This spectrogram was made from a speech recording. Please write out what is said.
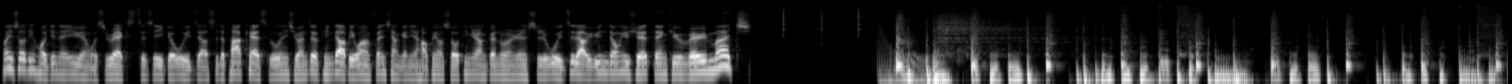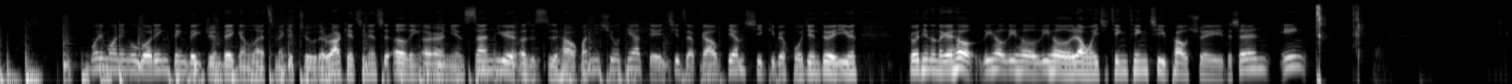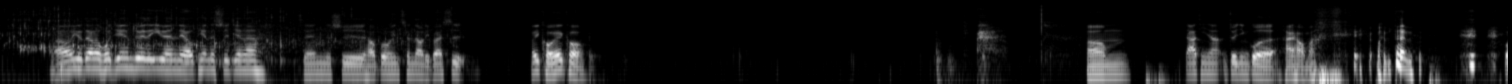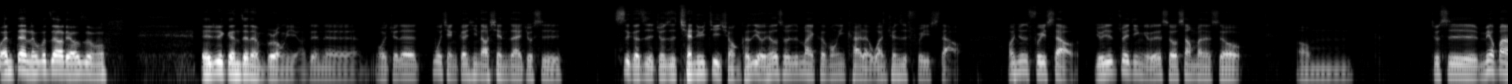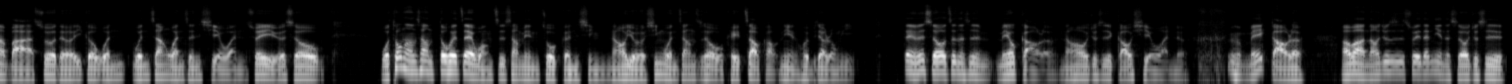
欢迎收听火箭的预言，我是 Rex，这是一个物理治疗师的 Podcast。如果你喜欢这个频道，别忘了分享给你的好朋友收听，让更多人认识物理治疗与运动医学。Thank you very much。Morning, morning, good morning. Think big, dream big, and let's make it to the rockets. 今天是二零二二年三月二十四号，欢迎收听第七十九点四级别火箭队的预言。各位听众大家好，你好，你好，你好，让我一起听听气泡水的声音。好，又到了火箭队的一员聊天的时间了，真的是好不容易撑到礼拜四，喝一口，喝一口。嗯，大家听下，最近过得还好吗？完蛋了，完蛋了，不知道聊什么。欸，日更真的很不容易哦，真的，我觉得目前更新到现在就是四个字，就是黔驴技穷。可是有些时候是麦克风一开了，完全是 freestyle，完全是 freestyle。尤其最近有些时候上班的时候，嗯，就是没有办法把所有的一个文文章完整写完，所以有的时候我通常上都会在网志上面做更新，然后有了新文章之后，我可以照稿念，会比较容易。但有些时候真的是没有稿了，然后就是稿写完了，没稿了，好不好？然后就是所以在念的时候就是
